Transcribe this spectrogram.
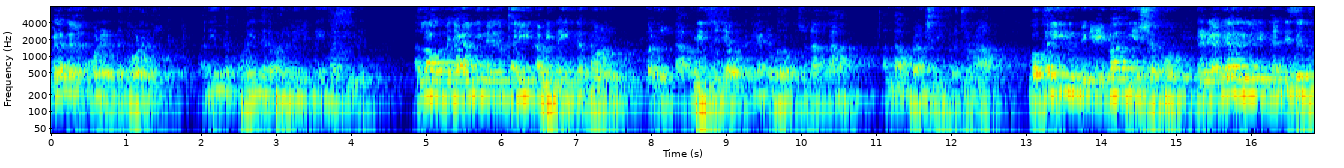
விலங்கல்ல கூட எடுத்த தோழர்களுக்கு. அது என்ன? குறைந்த நபர்களில் என்னையும் ஆக்கிவிடு. அல்லாஹ் ஜஅல்னி மேலும் கரீன் அப்படின்ற இந்த பொருள் அவர்கள் அப்படின்னு சொல்லி அவர்கிட்ட கேட்டபோது அவங்க சொன்னாங்களா? அல்லாஹ் குரான் ஷரீஃபில் சொல்றான் கலீலும் நீங்கள் ஐபாதிய ஷக்கூர். என்னுடைய அடியார்களில் நன்றி செலுத்தும்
